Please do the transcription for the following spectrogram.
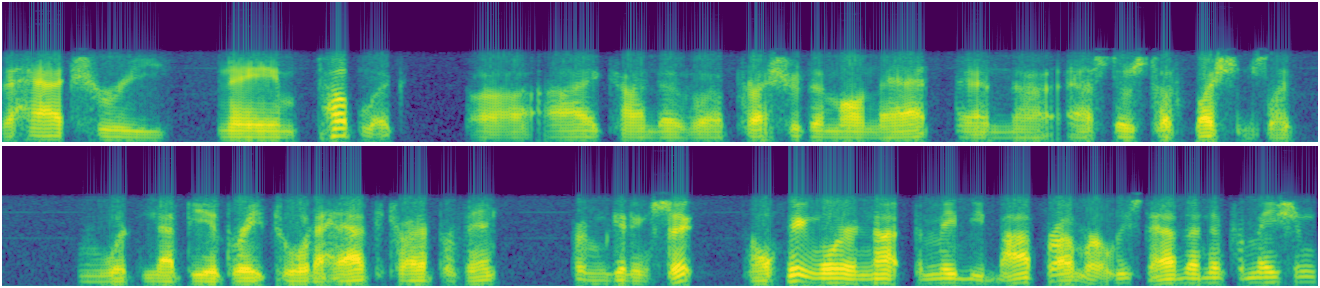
the hatchery name public uh, I kind of uh, pressured them on that and uh, asked those tough questions like, wouldn't that be a great tool to have to try to prevent from getting sick? Knowing where not to maybe buy from, or at least have that information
